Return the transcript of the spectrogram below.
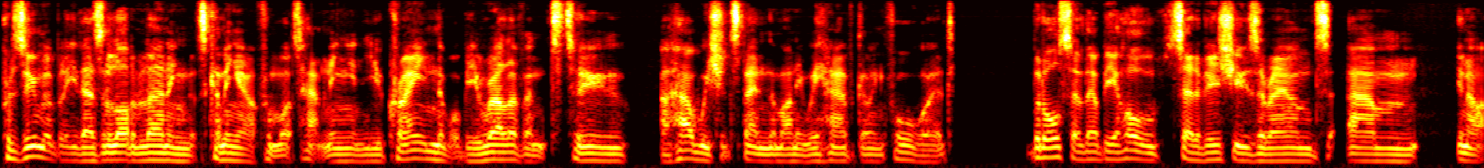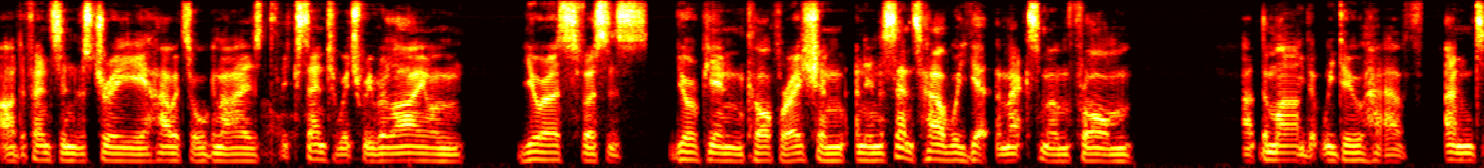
presumably there's a lot of learning that's coming out from what's happening in Ukraine that will be relevant to uh, how we should spend the money we have going forward. But also there'll be a whole set of issues around, um, you know, our defense industry, how it's organized, the extent to which we rely on US versus European cooperation, and in a sense, how we get the maximum from uh, the money that we do have. And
